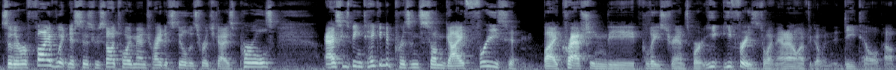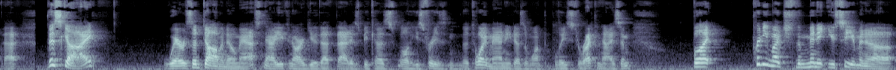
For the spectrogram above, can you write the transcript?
So there were five witnesses who saw Toy Man try to steal this rich guy's pearls. As he's being taken to prison, some guy frees him by crashing the police transport. He, he frees the Toyman. I don't have to go into detail about that. This guy wears a domino mask. Now, you can argue that that is because, well, he's freezing the toy man. He doesn't want the police to recognize him. But pretty much the minute you see him in a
